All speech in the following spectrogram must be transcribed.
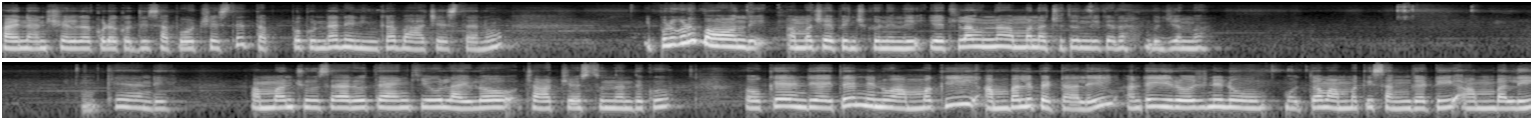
ఫైనాన్షియల్గా కూడా కొద్దిగా సపోర్ట్ చేస్తే తప్పకుండా నేను ఇంకా బాగా చేస్తాను. ఇప్పుడు కూడా బాగుంది అమ్మ చేపించుకునింది. ఎట్లా ఉన్నా అమ్మ నచ్చుతుంది కదా బుజ్జమ్మ. ఓకే అండి. అమ్మని చూశారు. థ్యాంక్ యూ లైవ్లో చాట్ చేస్తున్నందుకు. ఓకే అండి. అయితే నేను అమ్మకి అంబలి పెట్టాలి. అంటే ఈరోజు నేను మొత్తం అమ్మకి సంగటి అంబలి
